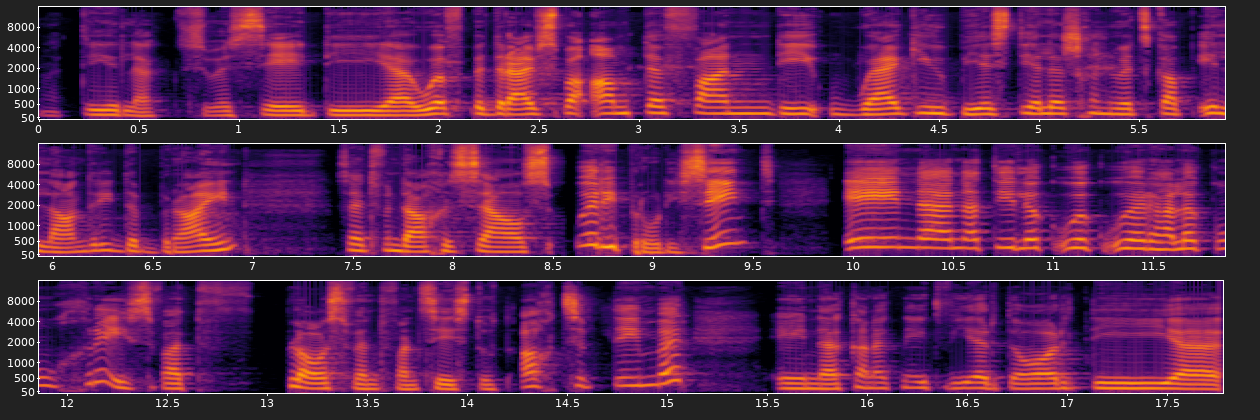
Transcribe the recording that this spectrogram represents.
Natuurlik, so sê die uh, hoofbedryfsbeampte van die Wagyu Beestelersgenootskap Elandri de Bruin. Sy het vandag gesels oor die produsent en uh, natuurlik ook oor hulle kongres wat plaasvind van 6 tot 8 September. En uh, kan ek net weer daardie uh,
